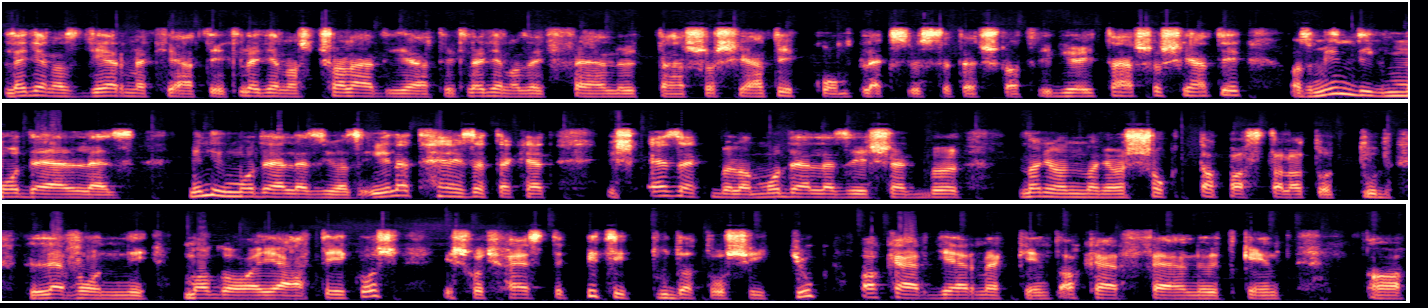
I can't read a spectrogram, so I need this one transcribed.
legyen az gyermekjáték, legyen az családi játék, legyen az egy felnőtt társasjáték, komplex összetett stratégiai társasjáték, az mindig modellez, mindig modellezi az élethelyzeteket, és ezekből a modellezésekből nagyon-nagyon sok tapasztalatot tud levonni maga a játékos, és hogyha ezt egy picit tudatosítjuk, akár gyermekként, akár felnőttként, a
